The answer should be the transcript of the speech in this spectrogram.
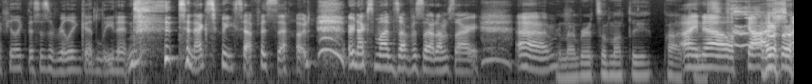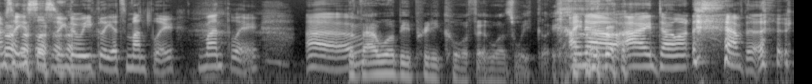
I feel like this is a really good lead in to next week's episode or next month's episode. I'm sorry. Um, remember it's a monthly podcast I know. Gosh, I'm so used to listening to weekly. It's monthly. Monthly. Um, but that would be pretty cool if it was weekly I know. I don't have the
